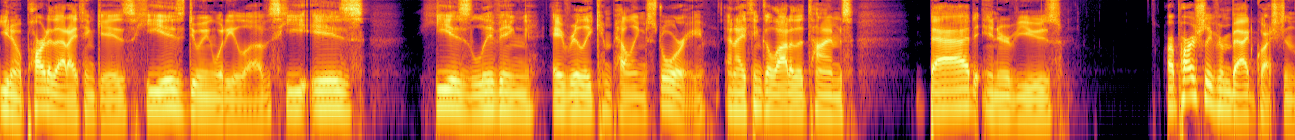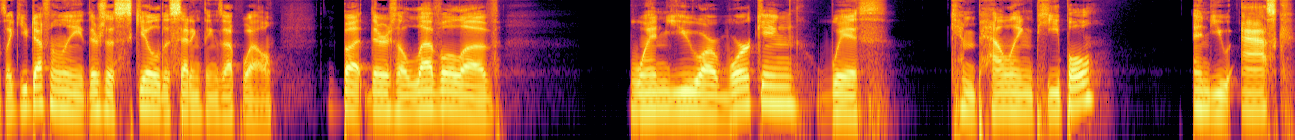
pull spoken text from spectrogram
you know, part of that I think is he is doing what he loves. He is he is living a really compelling story. And I think a lot of the times bad interviews are partially from bad questions. Like you definitely there's a skill to setting things up well, but there's a level of when you are working with compelling people and you ask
